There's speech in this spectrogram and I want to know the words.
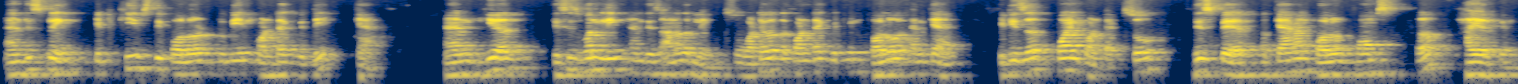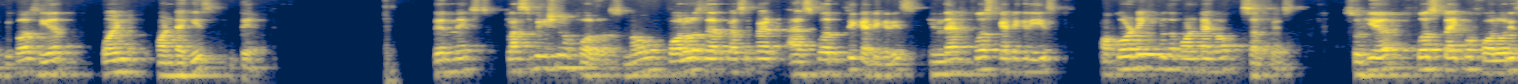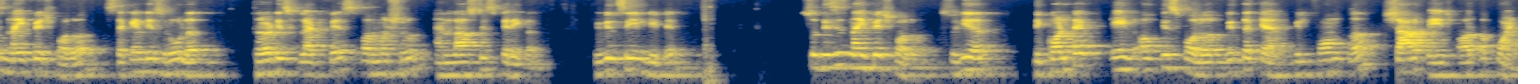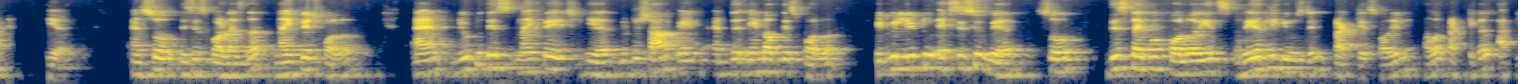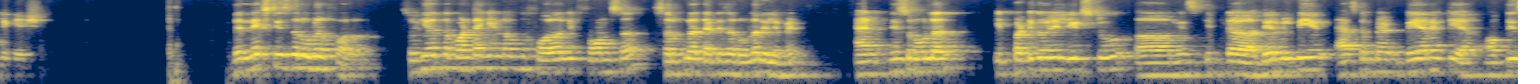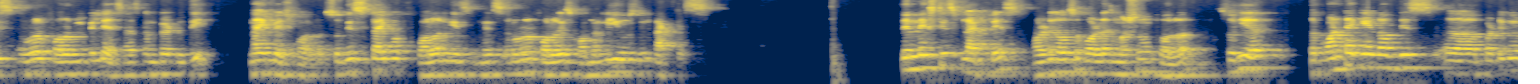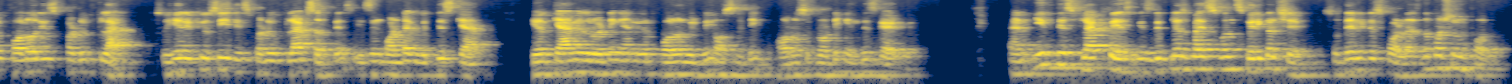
And this spring, it keeps the follower to be in contact with the cam. And here, this is one link and this is another link. So whatever the contact between follower and cam, it is a point contact. So this pair, a cam and follower forms a higher pair because here point contact is there. Then next, classification of followers. Now followers they are classified as per three categories. In that first category is according to the contact of surface. So here first type of follower is knife edge follower. Second is roller. Third is flat face or mushroom and last is spherical. We will see in detail. So this is knife edge follower. So here the contact end of this follower with the cap will form a sharp edge or a point here. And so this is called as the knife edge follower. And due to this knife edge here, due to sharp end at the end of this follower, it will lead to excessive wear. So this type of follower is rarely used in practice or in our practical application. Then next is the roller follower. So here the contact end of the follower, it forms a circular that is a roller element. And this roller it particularly leads to uh, means it uh, there will be as compared wear and tear of this roller follower will be less as compared to the knife edge follower. So this type of follower is means roller follower is commonly used in practice. Then next is flat face, or it is also called as mushroom follower. So here the contact end of this uh, particular follower is particularly flat. So here if you see this particular flat surface is in contact with this cam, your cam is rotating and your follower will be oscillating or reciprocating in this guide. And if this flat face is replaced by one spherical shape, so then it is called as the mushroom follower.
